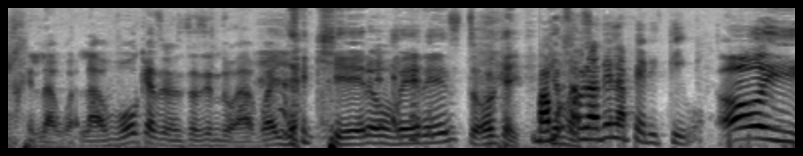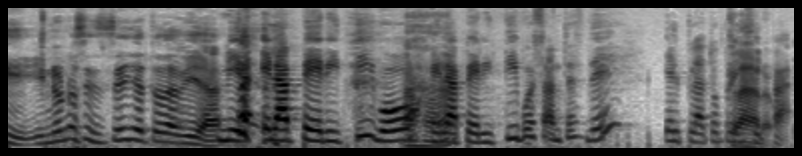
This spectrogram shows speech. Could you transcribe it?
el agua, la boca se me está haciendo agua, ya quiero ver esto. Ok. ¿qué Vamos a hablar del aperitivo. ¡Ay! Y no nos enseña todavía. Mira, el aperitivo, Ajá. el aperitivo es antes de el plato principal. claro.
